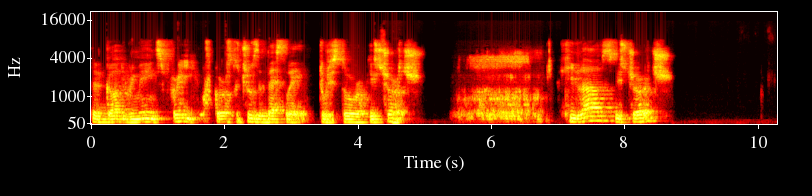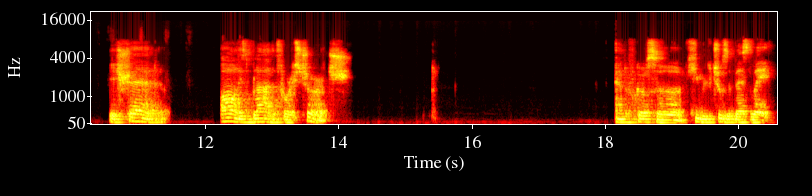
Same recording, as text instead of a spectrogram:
that God remains free, of course, to choose the best way to restore His church. He loves His church. He shed all his blood for his church. And of course, uh, he will choose the best way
